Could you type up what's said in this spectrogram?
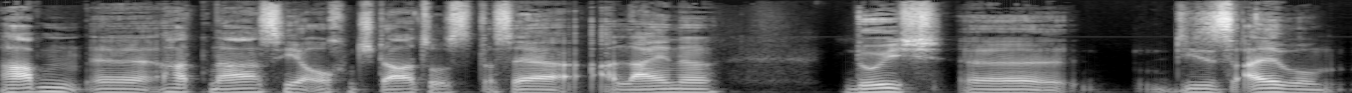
Haben, äh, hat Nas hier auch einen Status, dass er alleine durch äh, dieses Album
